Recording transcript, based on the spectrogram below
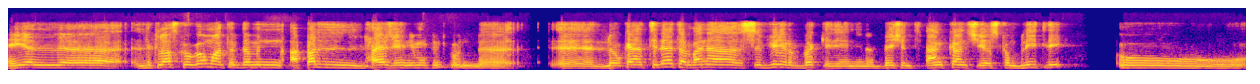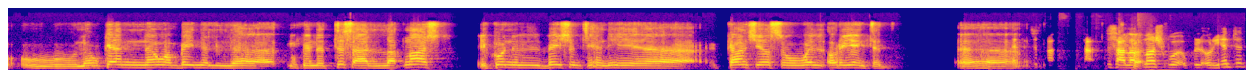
هي ال Glasgow coma تبدأ من أقل حاجة يعني ممكن تكون آه، لو كانت ثلاثة معناها severe بك يعني patient unconscious completely ولو كان هو between ممكن التسعة ل 12 يكون ال patient يعني conscious well oriented 9 ل 12 well oriented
